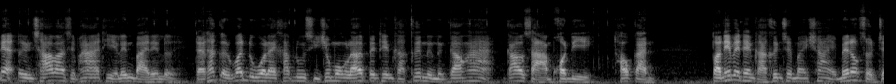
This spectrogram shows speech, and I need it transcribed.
เนี่ยตื่นเช้ามา 15นาทีเล่นบายได้เลย แต่ถ้าเกิดว่าดูอะไรครับ ดู 4 ชั่วโมงแล้วเป็นเทรนขาขึ้น 1195 93 พอดีเท่ากัน ตอนนี้เป็นเทรนขาขึ้นใช่ไหมใช่ ไม่ต้องสนใจ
